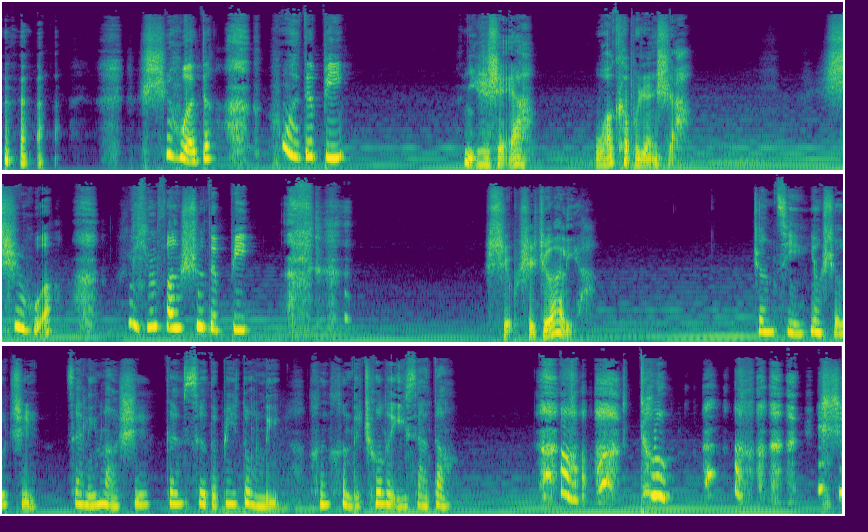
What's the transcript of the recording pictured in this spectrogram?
是我的，我的逼。你是谁啊？我可不认识啊。是我，林芳树的逼。是不是这里啊？张继用手指。在林老师干涩的逼洞里狠狠的戳了一下，道：“啊，痛！是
